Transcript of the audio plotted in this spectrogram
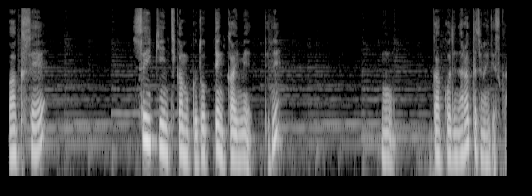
惑星水金地下木ドッテン解明ってねもう学校で習ったじゃないですか。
